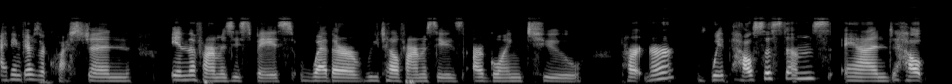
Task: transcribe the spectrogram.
I think there's a question in the pharmacy space whether retail pharmacies are going to partner with health systems and help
